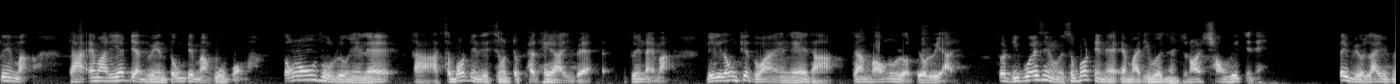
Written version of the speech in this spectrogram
သွင်းမှဒါ MRD ကပြန်သွင်း3တက်မှဂိုးပေါ်မှာသုံးလုံးဆိုလို့ရင်လည်းဒါ supporting list တစ်ဖက်ထဲရည်ပဲသွင်းနိုင်မှာလေးလုံးဖြစ်သွားရင်လည်းဒါကံကောင်းလို့တော့ပြောလို့ရတယ်ဆိုတော့ဒီပွဲစဉ်ကို supporting နဲ့ MRD ပွဲစဉ်ကျွန်တော်ရှောင်သိကျင်တယ်တိတ်ပြီးတော့ live မ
